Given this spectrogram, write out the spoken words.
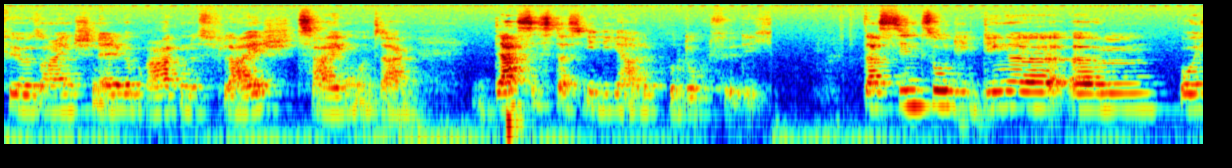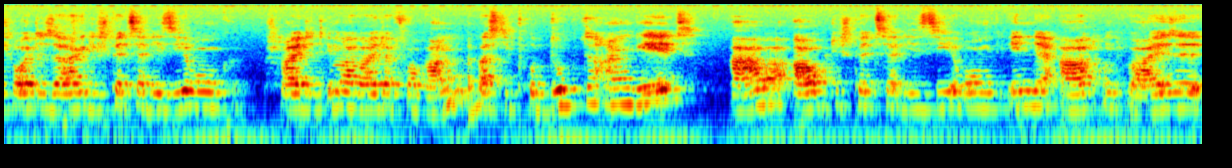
für sein schnell gebratenes Fleisch zeigen und sagen, das ist das ideale Produkt für dich. Das sind so die Dinge, ähm, wo ich heute sage, die Spezialisierung schreitet immer weiter voran, was die Produkte angeht, aber auch die Spezialisierung in der Art und Weise,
